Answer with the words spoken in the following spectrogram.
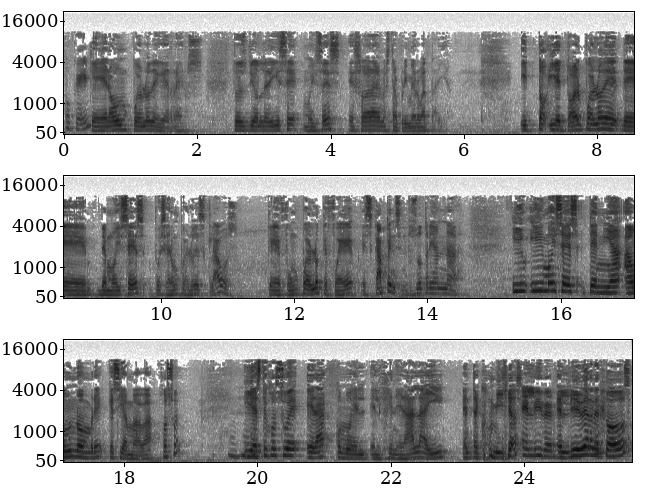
Ok. que era un pueblo de guerreros. Entonces Dios le dice, Moisés, es hora de nuestra primera batalla. Y, to- y todo el pueblo de, de- de Moisés, pues era un pueblo de esclavos, que fue un pueblo que fue, escápense, entonces no traían nada. Y, y Moisés tenía a un hombre que se llamaba Josué. Y este Josué era como el, el general ahí, entre comillas, El líder. el líder de todos,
